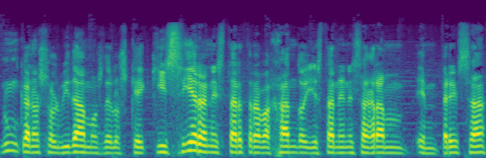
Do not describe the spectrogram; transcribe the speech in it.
Nunca nos olvidamos de los que quisieran estar trabajando y están en esa gran empresa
